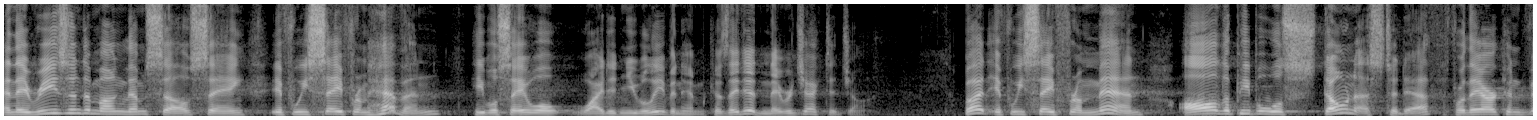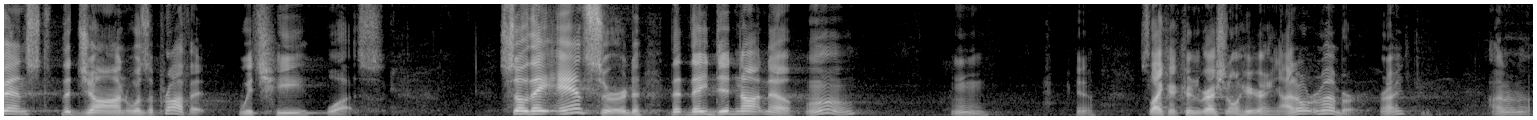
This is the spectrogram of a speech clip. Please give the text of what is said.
and they reasoned among themselves, saying, If we say from heaven, he will say, Well, why didn't you believe in him? Because they didn't, they rejected John. But if we say from men, all the people will stone us to death, for they are convinced that John was a prophet, which he was. So they answered that they did not know. Oh, Mm. You know, it's like a congressional hearing. I don't remember, right? I don't know.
